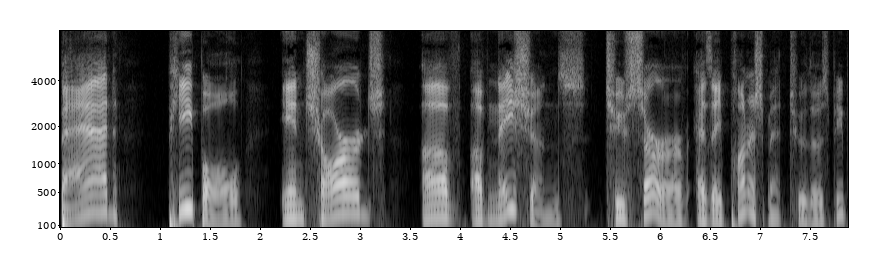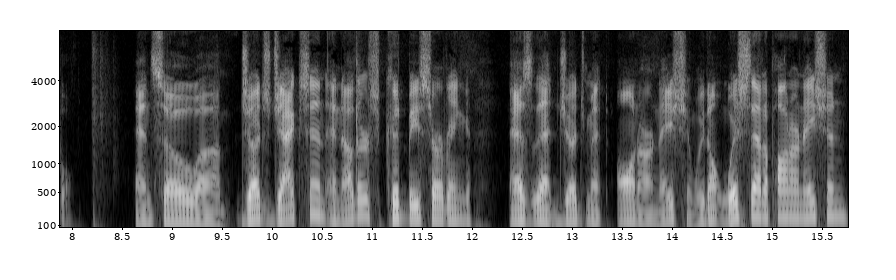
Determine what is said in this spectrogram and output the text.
bad people in charge of, of nations to serve as a punishment to those people. And so uh, Judge Jackson and others could be serving as that judgment on our nation. We don't wish that upon our nation.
